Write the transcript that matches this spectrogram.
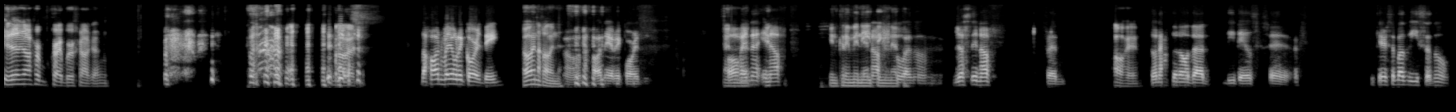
Ilan na subscribers natin? Naka-on ba yung recording? Oo, oh, nakauna. Oo, naka-on na yung recording. Ano okay na, enough. Incriminating enough na to, ano, just enough, Fred. Okay. Don't have to know the details. Eh. Who cares about visa, no?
